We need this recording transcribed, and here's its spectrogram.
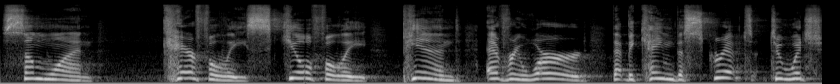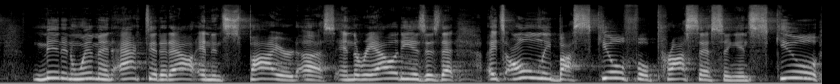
Someone carefully, skillfully penned every word that became the script to which men and women acted it out and inspired us. And the reality is, is that it's only by skillful processing and skill,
